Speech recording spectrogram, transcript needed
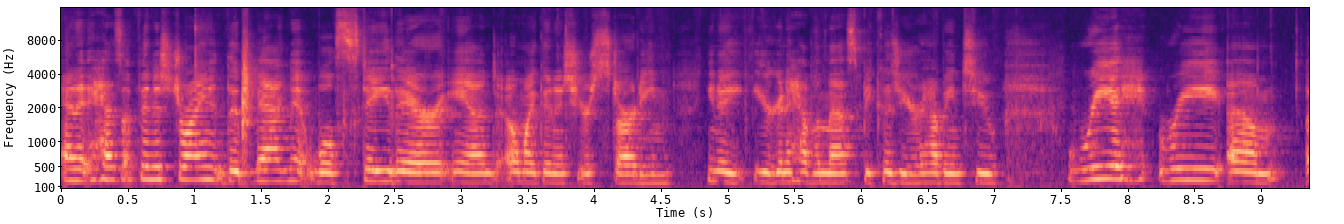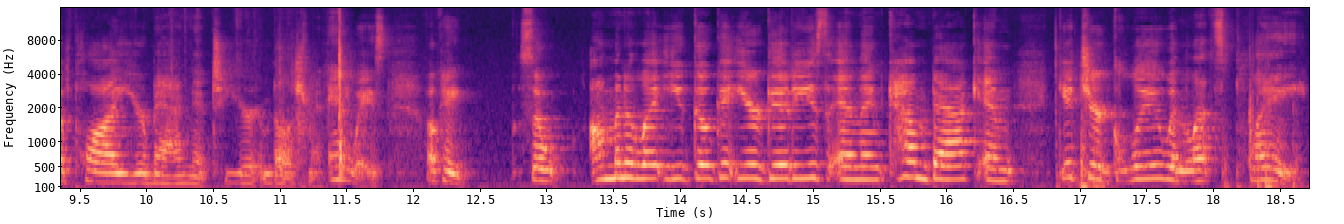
and it hasn't finished drying, the magnet will stay there and oh my goodness, you're starting, you know, you're going to have a mess because you're having to re, re um, apply your magnet to your embellishment. Anyways, okay, so I'm going to let you go get your goodies and then come back and get your glue and let's play.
